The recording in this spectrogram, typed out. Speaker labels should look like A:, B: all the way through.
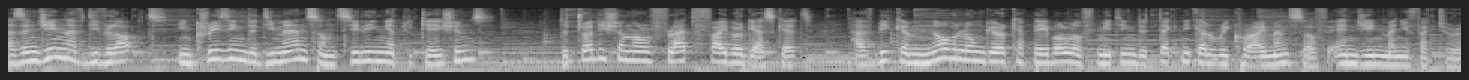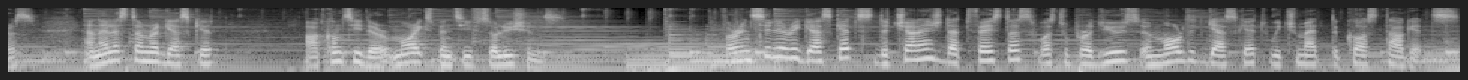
A: As engines have developed, increasing the demands on sealing applications, the traditional flat fiber gaskets have become no longer capable of meeting the technical requirements of engine manufacturers, and elastomer gaskets are considered more expensive solutions. For ancillary gaskets, the challenge that faced us was to produce a molded gasket which met the cost targets.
